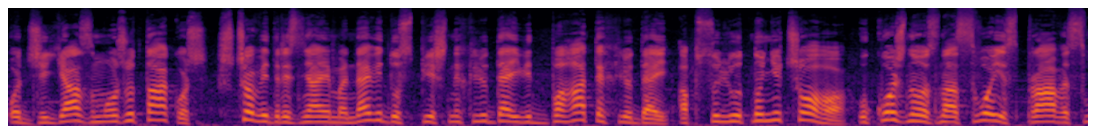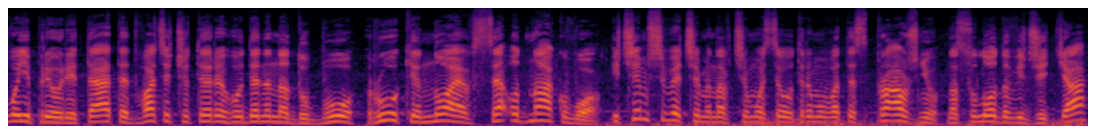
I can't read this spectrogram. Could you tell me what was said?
Отже, я зможу також. Що відрізняє мене від успішних людей, від багатих людей? Абсолютно нічого. У кожного з нас свої справи, свої пріоритети, 24 години на добу, руки, ноги, все однаково. І чим швидше ми навчимося отримувати справжню насолоду від життя,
